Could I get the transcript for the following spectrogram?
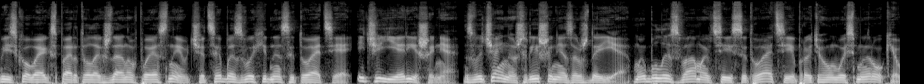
Військовий експерт Олег Жданов пояснив, чи це безвихідна ситуація і чи є рішення. Звичайно ж, рішення завжди є. Ми були з вами в цій ситуації протягом восьми років.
